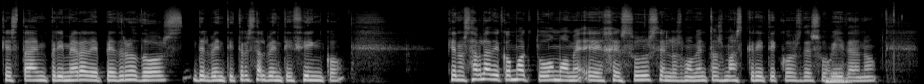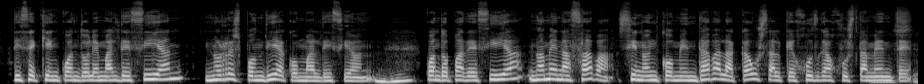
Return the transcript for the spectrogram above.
que está en Primera de Pedro 2, del 23 al 25, que nos habla de cómo actuó eh, Jesús en los momentos más críticos de su vida. ¿no? Dice, quien cuando le maldecían no respondía con maldición. Cuando padecía no amenazaba, sino encomendaba la causa al que juzga justamente. sí.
